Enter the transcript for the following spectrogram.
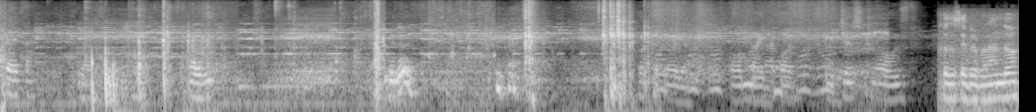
Aspetta. Oh my god, it just closed Cosa stai preparando?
